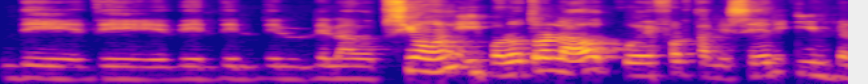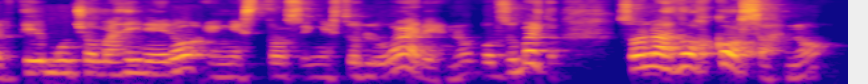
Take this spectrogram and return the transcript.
de, de, la adopción y por otro lado puedes fortalecer e invertir mucho más dinero en estos, en estos lugares, ¿no? Por supuesto, son las dos cosas, ¿no?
